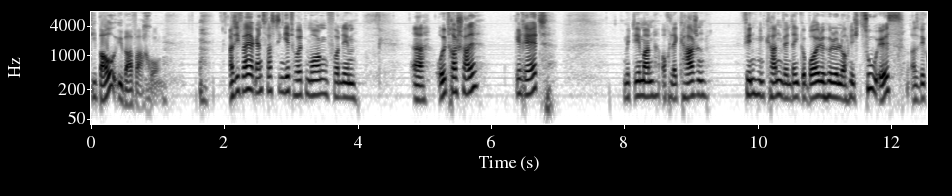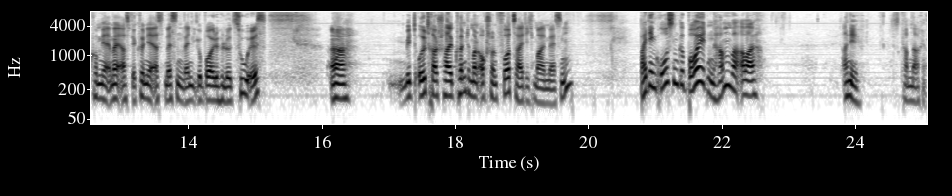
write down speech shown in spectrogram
die Bauüberwachung. Also ich war ja ganz fasziniert heute Morgen von dem äh, Ultraschallgerät, mit dem man auch Leckagen finden kann, wenn die Gebäudehülle noch nicht zu ist. Also wir kommen ja immer erst, wir können ja erst messen, wenn die Gebäudehülle zu ist. Äh, mit Ultraschall könnte man auch schon vorzeitig mal messen. Bei den großen Gebäuden haben wir aber, ah nee, das kam nachher.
